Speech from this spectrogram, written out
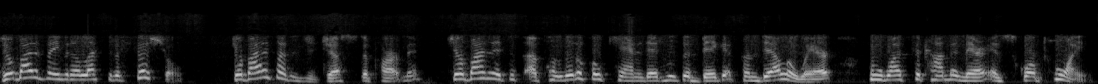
Joe Biden's not even an elected official. Joe Biden's not the Justice Department. Joe Biden is just a political candidate who's a bigot from Delaware who wants to come in there and score points.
